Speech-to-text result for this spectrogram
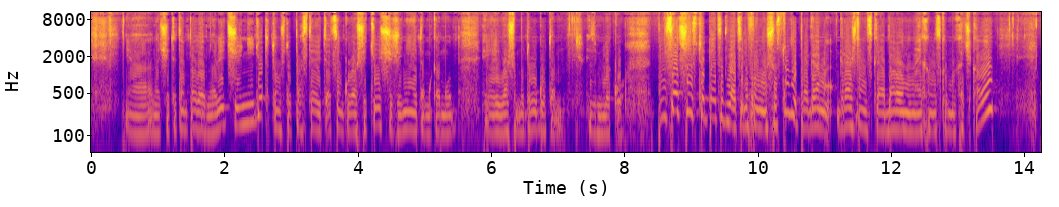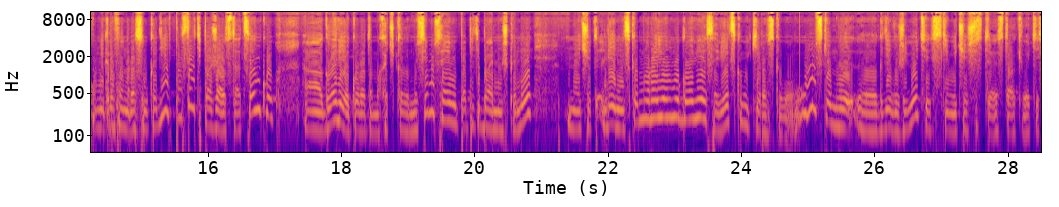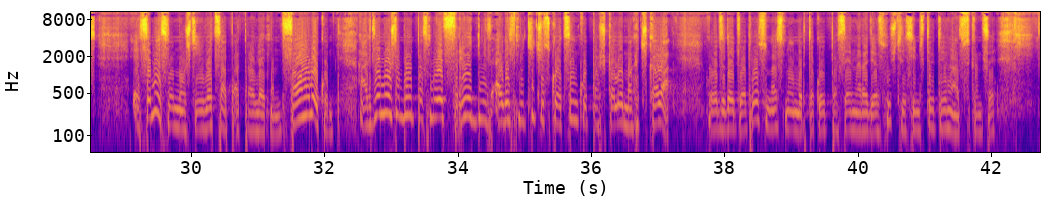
э, значит, и тому подобное. Речь не идет о том, чтобы поставить оценку вашей теще, жене, там, кому, и вашему другу, там, земляку. 56 105 2, телефон нашей студии, программа «Гражданская оборона» на Эхо Москвы Махачкала. У микрофона Расул Кадиев. Поставьте, пожалуйста, оценку э, главе города Махачкала Мусе Мусаеву по пятибалльной шкале, значит, Ленинскому району главе, Советскому, Кировскому. Ну, с кем вы, э, где вы живете, с кем вы чаще сталкиваетесь. СМС вы можете и WhatsApp отправлять нам. Салам алейкум. А где можно будет посмотреть среднюю арифметическую оценку по шкале Махачкала? Вот задает вопрос, у нас номер такой постоянно радиослушатель 7313 в конце.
